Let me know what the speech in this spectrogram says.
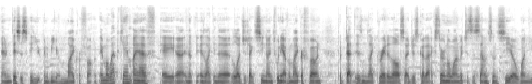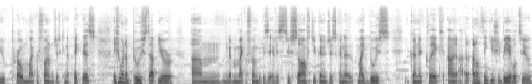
and this is going to be your microphone. In my webcam I have a, uh, in, in, like in the Logitech C920 I have a microphone, but that isn't like great at all, so I just got an external one, which is the Samson CO1U Pro microphone. I'm just going to pick this. If you want to boost up your um, microphone because if it's too soft you can just gonna mic boost you're gonna click. Uh, I don't think you should be able to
